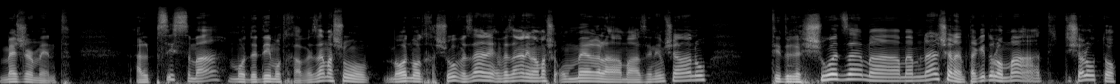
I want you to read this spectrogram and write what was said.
measurement. על בסיס מה מודדים אותך, וזה משהו מאוד מאוד חשוב, וזה, אני- וזה אני ממש אומר למאזינים שלנו, תדרשו את זה מה, מהמנהל שלהם, תגידו לו מה, ת- תשאלו אותו,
